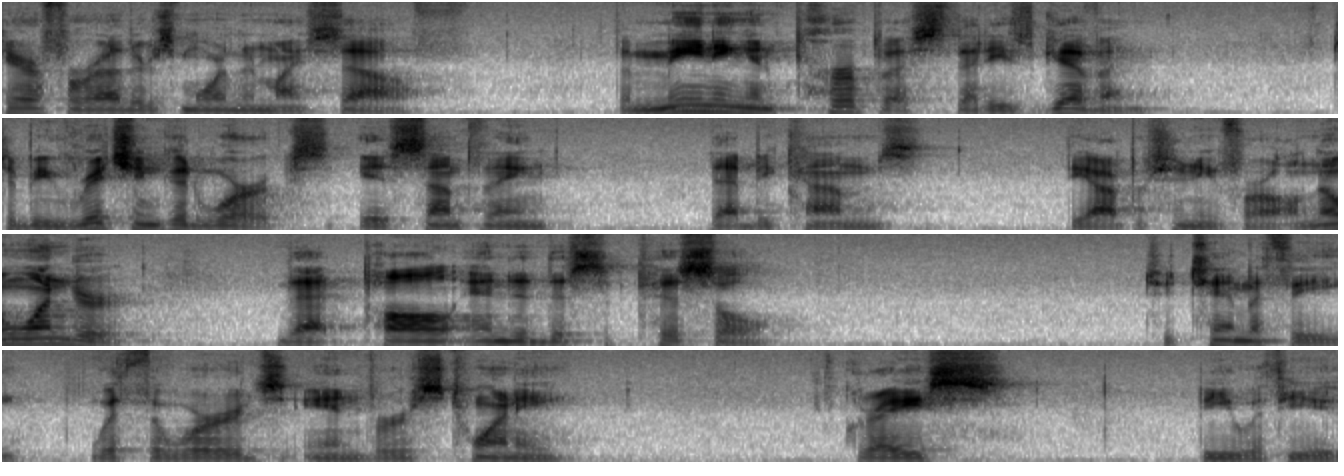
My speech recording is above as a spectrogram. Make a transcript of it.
care for others more than myself? The meaning and purpose that He's given to be rich in good works is something that becomes the opportunity for all. No wonder that Paul ended this epistle to Timothy with the words in verse 20 Grace be with you.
